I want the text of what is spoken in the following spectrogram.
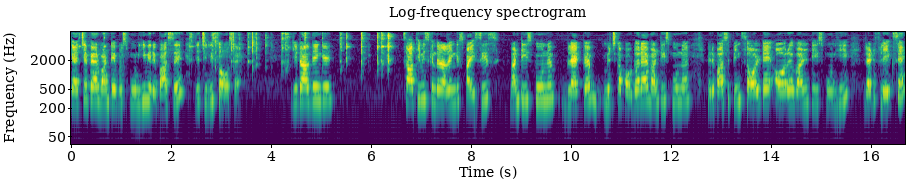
कैचअप है और वन टेबल स्पून ही मेरे पास से ये चिली सॉस है। ये डाल देंगे। साथ ही में इसके अंदर डालेंगे स्पाइसेस वन टीस्पून ब्लैक मिर्च का पाउडर है। वन टीस्पून मेरे पास पिंक सॉल्ट है और वन टीस्पून ही रेड फ्लेक्स हैं।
